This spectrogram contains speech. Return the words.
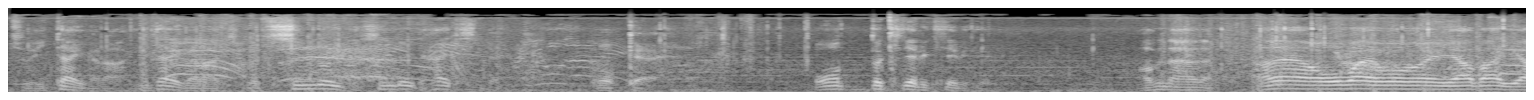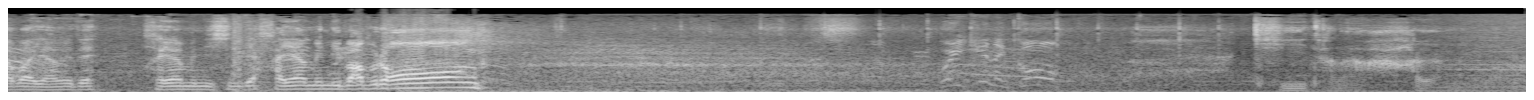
ちょっと痛いから痛いからちょっとしんどいてしんどいって早くしてオッケーおっと来てる来てる来てる。危ない危ない。危ないお前お前やばいやばいやめて。早めに死んで早めにバブローン。聞いたな早めにバブロ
